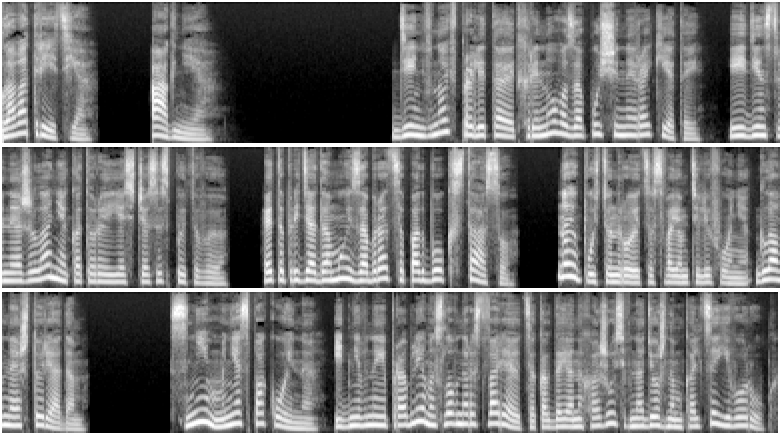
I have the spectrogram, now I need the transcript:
Глава третья. Агния. День вновь пролетает хреново запущенной ракетой, и единственное желание, которое я сейчас испытываю, это, придя домой, забраться под бок Стасу. Ну и пусть он роется в своем телефоне, главное, что рядом. С ним мне спокойно, и дневные проблемы словно растворяются, когда я нахожусь в надежном кольце его рук.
